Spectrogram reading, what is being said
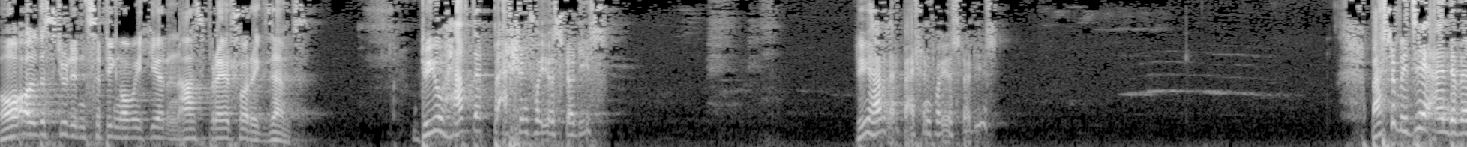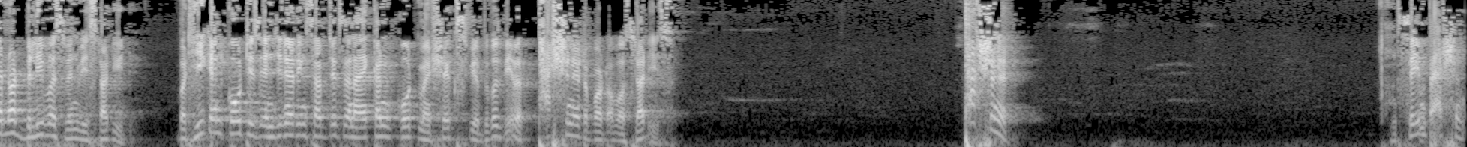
All the students sitting over here and ask prayer for exams. Do you have that passion for your studies? Do you have that passion for your studies? Pastor Vijay and I were not believers when we studied. But he can quote his engineering subjects and I can quote my Shakespeare because we were passionate about our studies. Passionate. Same passion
